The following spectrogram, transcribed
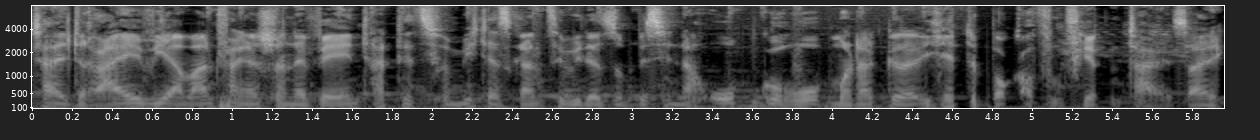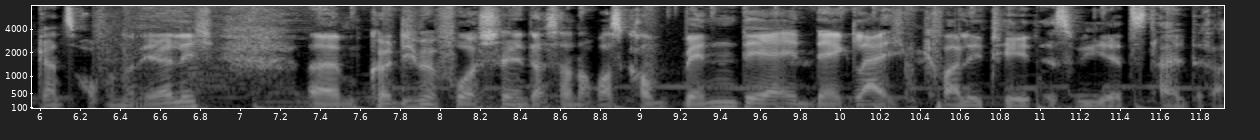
Teil 3, wie am Anfang ja schon erwähnt, hat jetzt für mich das Ganze wieder so ein bisschen nach oben gehoben und hat gesagt, ich hätte Bock auf den vierten Teil, sage ich ganz offen und ehrlich. Ähm, könnte ich mir vorstellen, dass da noch was kommt, wenn der in der gleichen Qualität ist wie jetzt Teil 3.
